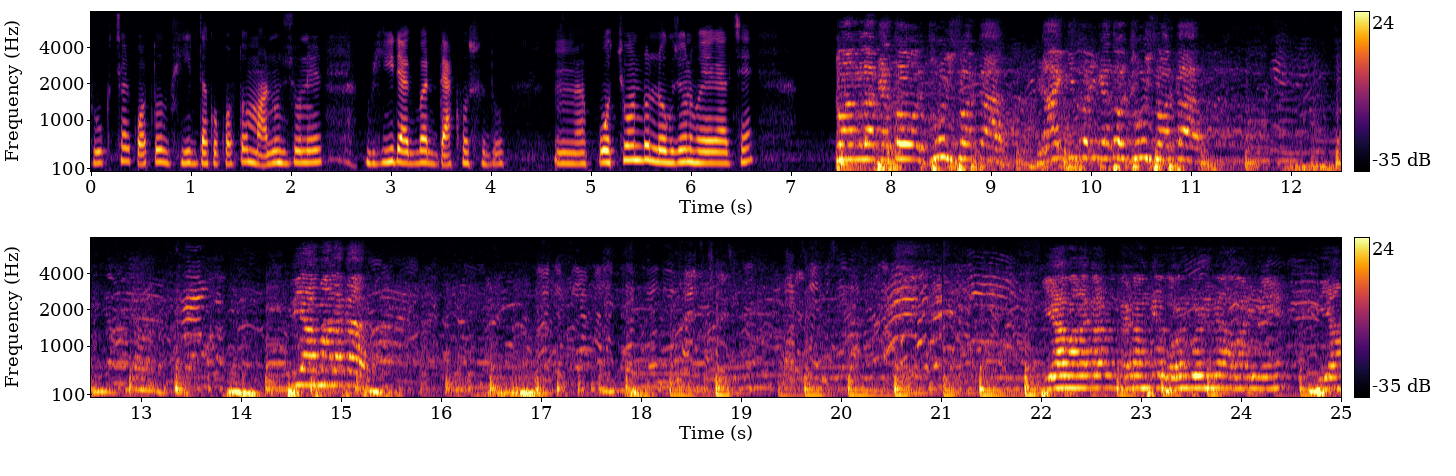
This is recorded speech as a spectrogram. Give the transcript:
ঢুকছে আর কত ভিড়, দেখো, কত মানুষজনের ভিড় একবার দেখো শুধু। প্রচণ্ড লোকজন হয়ে গেছে। বাংলা খ্যাত জুই সরকার খ্যাত জুই সরকার। প্রিয়া মালাকার। প্রিয়া মালাকার ম্যাডামকে বরণ করে দেবে আমার মেয়ে, প্রিয়া।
